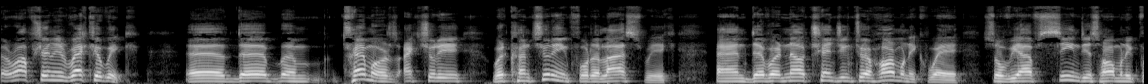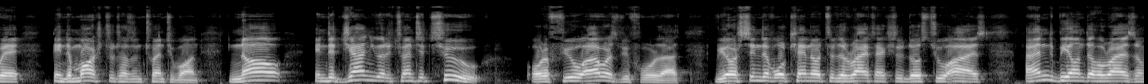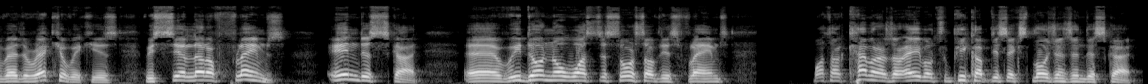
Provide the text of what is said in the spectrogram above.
eruption in Reykjavik. Uh, the um, tremors actually were continuing for the last week and they were now changing to a harmonic way. So we have seen this harmonic way in the March 2021. Now in the January 22 or a few hours before that, we are seeing the volcano to the right, actually those two eyes, and beyond the horizon where the Reykjavik is, we see a lot of flames in the sky. Uh, we don't know what's the source of these flames, but our cameras are able to pick up these explosions in the sky.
